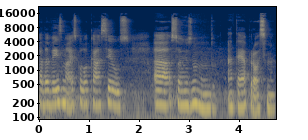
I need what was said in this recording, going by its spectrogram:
cada vez mais colocar seus uh, sonhos no mundo. Até a próxima!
